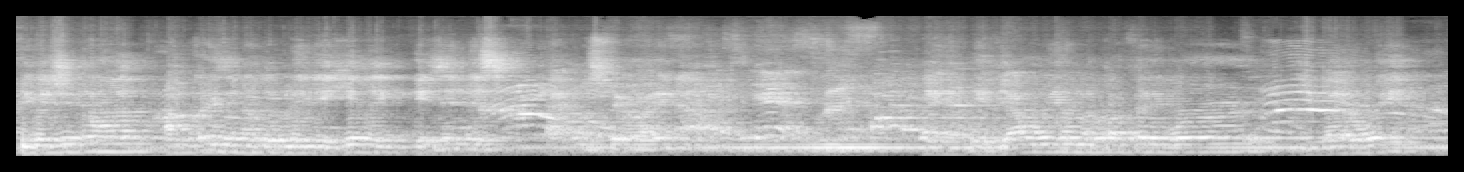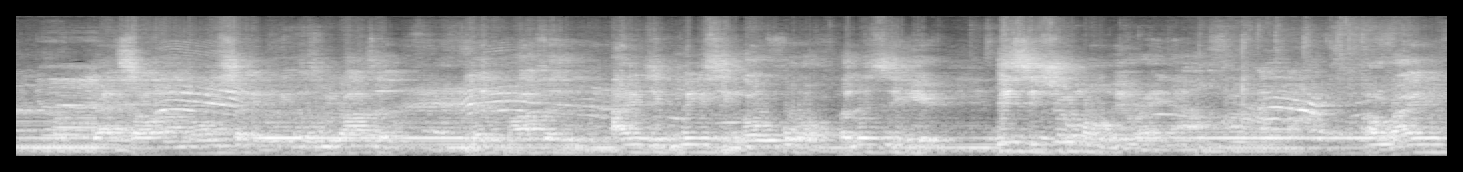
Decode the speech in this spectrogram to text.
Because you know what? I'm crazy enough to believe the healing is in this atmosphere right now. Yes. And if y'all wait on the prophetic word, you better wait. That's all I'm going Isaac Mason go forth. But listen here. This is your moment right now. All right?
